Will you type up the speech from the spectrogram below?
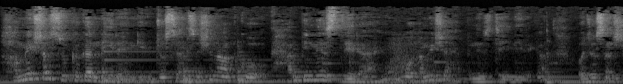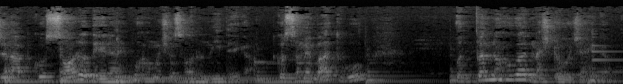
हमेशा सुख कर नहीं रहेंगे। जो सेंसेशन आपको हैप्पीनेस दे रहा है, वो हमेशा हैप्पीनेस दे ही नहीं देगा और जो सेंसेशन आपको सौरव दे रहा है, वो हमेशा सौरव नहीं देगा। कुछ समय बाद वो उत्पन्न होगा, नष्ट हो जाएगा।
